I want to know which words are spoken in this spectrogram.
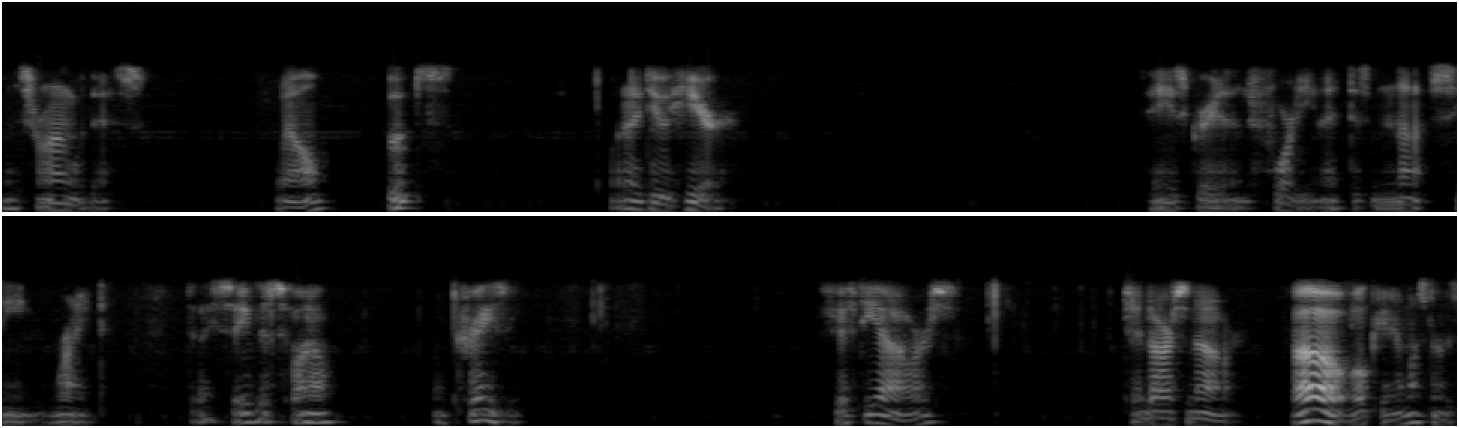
What's wrong with this? Well, oops, what do I do here? Pay is greater than 40. That does not seem right. Did I save this file? I'm crazy. 50 hours, $10 an hour. Oh, okay, I must not have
